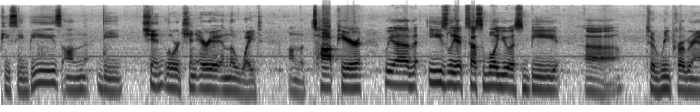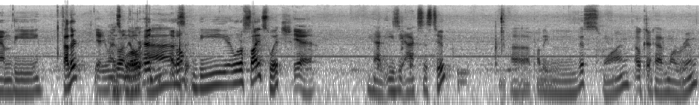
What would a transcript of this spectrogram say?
PCBs on the chin, lower chin area and the white on the top here. We have easily accessible USB uh, to reprogram the feather. Yeah, you wanna as go on the well overhead at all? the little slide switch yeah, you have easy access to. Uh, probably this one Okay. should have more room.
